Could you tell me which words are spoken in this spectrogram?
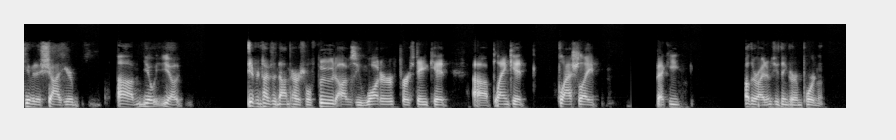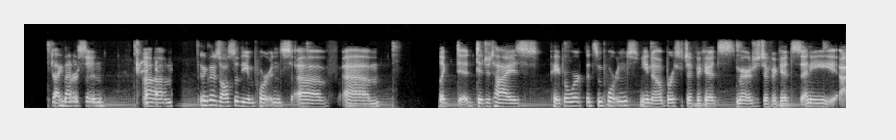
give it a shot here. Um, you know, you know, different types of non-perishable food, obviously water, first aid kit, uh, blanket, flashlight, Becky, other items you think are important? Medicine. um, I think there's also the importance of um, like d- paperwork that's important. You know, birth certificates, marriage certificates, any uh,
